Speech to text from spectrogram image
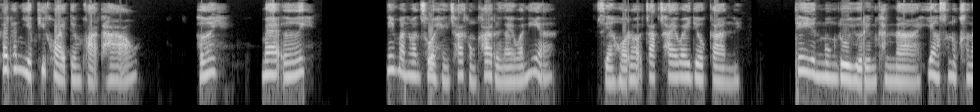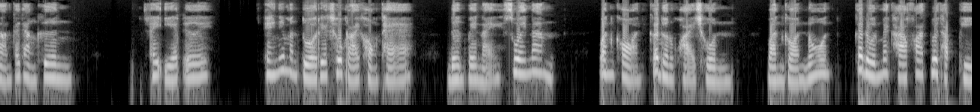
ก็ดันเหยียบขี้ควายเต็มฝ่าเท้า เฮ้ย แม่เอ้ย นี่มันวันซวยแห่งชาติของข้าหรือไงวะเนี่ย เสียงหัวเราะจากชายวัยเดียวกัน ที่ยืนมุงดูอยู่ริมคันนาอย่างสนุกสนานก็ดังขึ้น ไอเอียดเอ้ย เองนี่มันตัวเรียกโชคร้ายของแท้ เดินไปไหนซวยนั่น วันก่อนก็โดนควายชน วันก่อนโน้นก็โดนแม่ค้าฟาดด้วยทับพี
